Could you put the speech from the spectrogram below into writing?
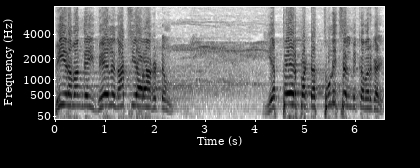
வீரமங்கை வேலு நாச்சியாராகட்டும் எப்பேற்பட்ட துணிச்சல் மிக்கவர்கள்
